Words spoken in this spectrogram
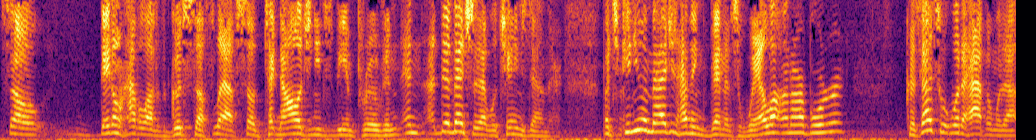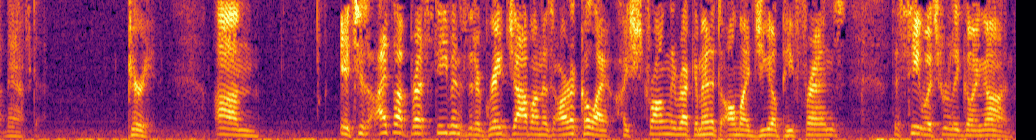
So they don't have a lot of the good stuff left. So technology needs to be improved, and, and eventually that will change down there. But can you imagine having Venezuela on our border? Because that's what would have happened without NAFTA. Period. Um, it's just I thought Bret Stephens did a great job on this article. I, I strongly recommend it to all my GOP friends to see what's really going on.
